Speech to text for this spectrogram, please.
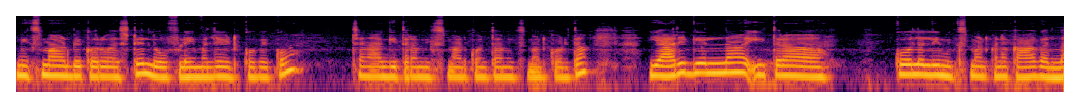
ಮಿಕ್ಸ್ ಮಾಡಬೇಕಾದ್ರೂ ಅಷ್ಟೇ ಲೋ ಫ್ಲೇಮಲ್ಲೇ ಇಟ್ಕೋಬೇಕು. ಚೆನ್ನಾಗಿ ಈ ಥರ ಮಿಕ್ಸ್ ಮಾಡ್ಕೊಳ್ತಾ ಮಿಕ್ಸ್ ಮಾಡ್ಕೊಳ್ತಾ. ಯಾರಿಗೆಲ್ಲ ಈ ಥರ ಕೋಲಲ್ಲಿ ಮಿಕ್ಸ್ ಮಾಡ್ಕೊಳಕ್ಕಾಗಲ್ಲ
